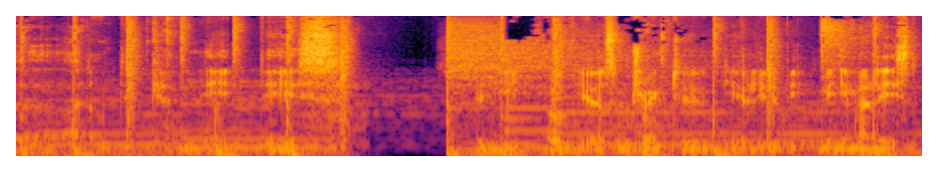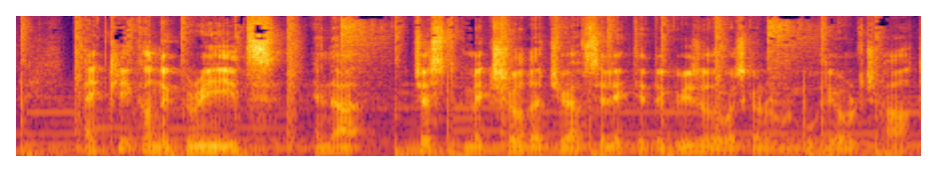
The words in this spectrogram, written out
uh, I don't think I need this It's pretty obvious. I'm trying to be a little bit minimalist. I click on the grids and I just make sure that you have selected the grids, otherwise it's going to remove the old chart.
